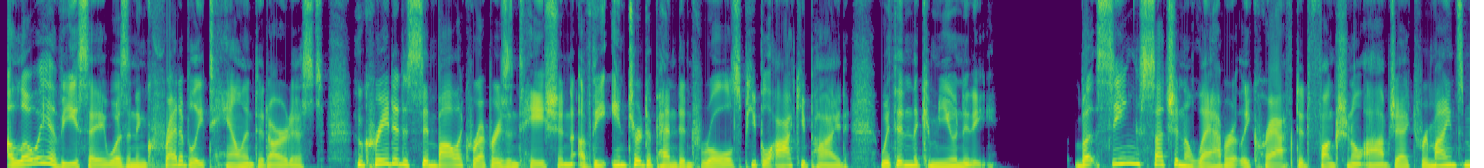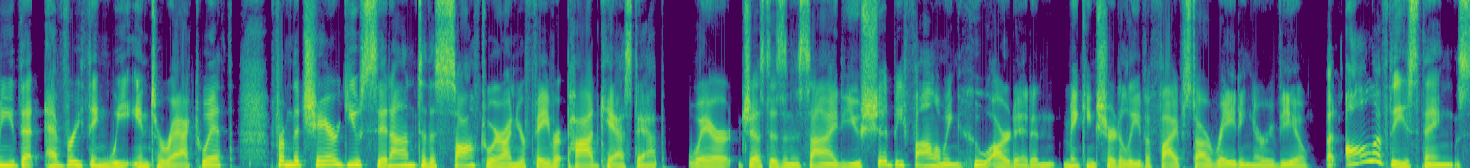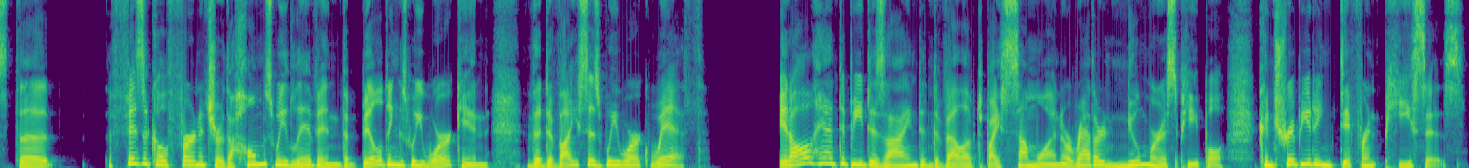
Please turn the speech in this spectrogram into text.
Olowe of Ise was an incredibly talented artist who created a symbolic representation of the interdependent roles people occupied within the community but seeing such an elaborately crafted functional object reminds me that everything we interact with, from the chair you sit on to the software on your favorite podcast app, where, just as an aside, you should be following Who Arted and making sure to leave a five star rating or review. But all of these things, the the physical furniture, the homes we live in, the buildings we work in, the devices we work with, it all had to be designed and developed by someone, or rather, numerous people, contributing different pieces.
